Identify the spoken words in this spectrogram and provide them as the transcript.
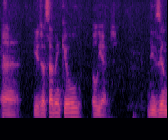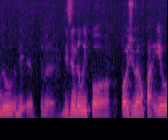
Uh, e já sabem que eu, aliás, dizendo, dizendo ali para o, para o João, pá, eu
